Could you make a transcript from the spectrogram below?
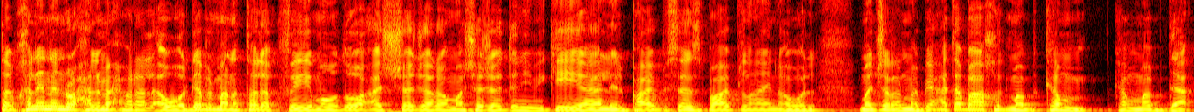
طيب خلينا نروح على المحور الأول. قبل ما ننطلق في موضوع الشجرة وما شجرة ديناميكية لل pipe sales pipeline أو مجرى المبيعات أبغى أخذ مب كم كم مبدأ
